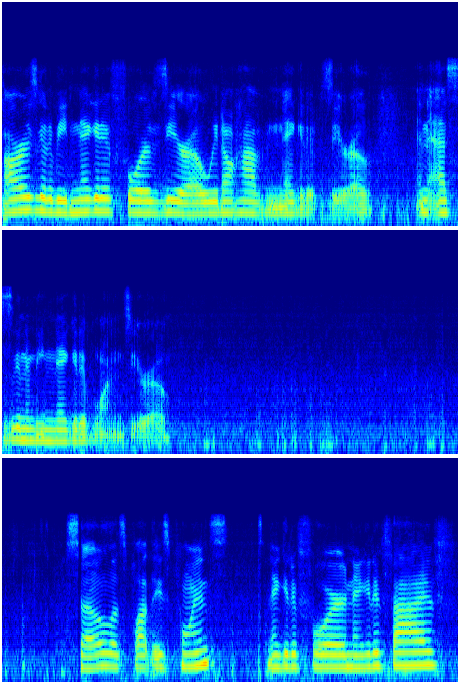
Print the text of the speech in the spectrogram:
R is going to be negative 4, 0. We don't have negative 0. And S is going to be negative 1, 0. So let's plot these points. Negative 4, negative 5.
